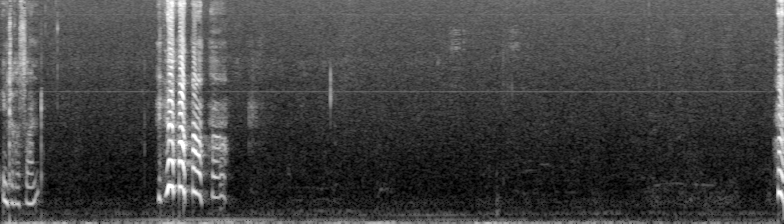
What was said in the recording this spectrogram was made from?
Interessant. Wie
